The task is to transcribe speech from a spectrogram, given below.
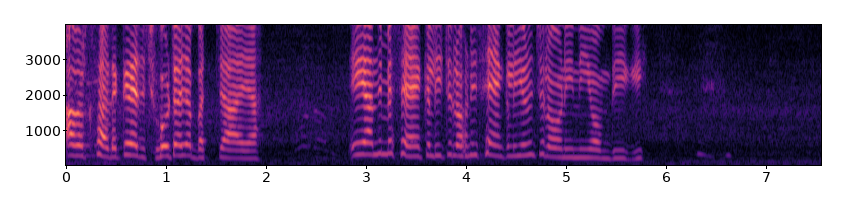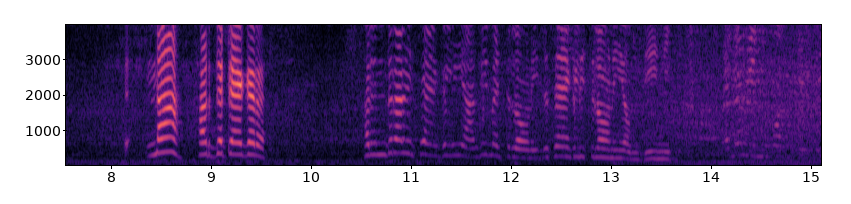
ਆ ਵੇਖ ਸਾਡੇ ਘਰੇ ਅੱਜ ਛੋਟਾ ਜਿਹਾ ਬੱਚਾ ਆਇਆ। ਇਹ ਆਂਦੀ ਮੈਂ ਸਾਈਕਲ ਹੀ ਚਲਾਉਣੀ ਸਾਈਕਲ ਹੀ ਇਹਨੂੰ ਚਲਾਉਣੀ ਨਹੀਂ ਆਉਂਦੀਗੀ। ਨਾ ਹਟ ਜਾ ਟੈਗਰ ਹਰਿੰਦਰ ਵਾਲੀ ਸਾਈਕਲ ਹੀ ਆਂਦੀ ਮੈਂ ਚਲਾਉਣੀ ਤੇ ਸਾਈਕਲ ਹੀ ਚਲਾਉਣੀ ਆਉਂਦੀ ਨਹੀਂ। ਇਹਨੇ ਮੈਨੂੰ ਕੋਲ ਕੀ ਸੀ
